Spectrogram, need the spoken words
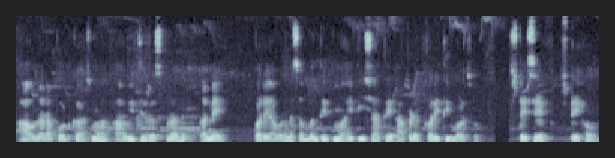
આવનારા પોડકાસ્ટમાં આવી જ રસપ્રદ અને પર્યાવરણ સંબંધિત માહિતી સાથે આપણે ફરીથી મળશું. સ્ટે સેફ સ્ટે હોમ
